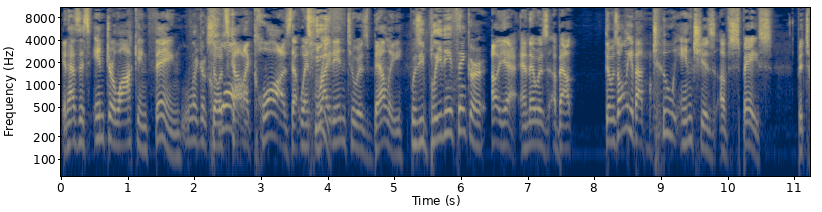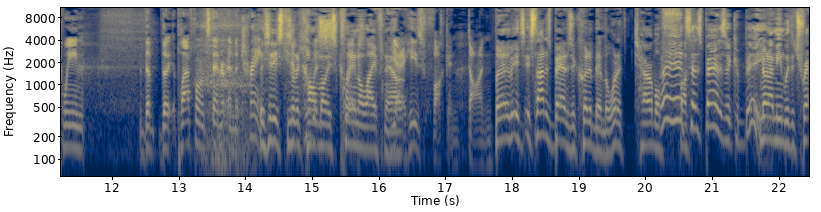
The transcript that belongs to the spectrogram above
it has this interlocking thing, Like a so it's got like claws that went Teeth. right into his belly. was he bleeding? You think, or Oh yeah, and there was about there was only about two inches of space between the the platform extender and the train. They said he's- he's So in a he coma, was he's clinging a life now. Yeah, he's fucking done. but it's it's not as bad as it could have been. But what a terrible. Hey, fuck. it's as bad as it could be. You know what I mean? With the train,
